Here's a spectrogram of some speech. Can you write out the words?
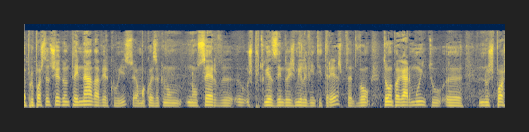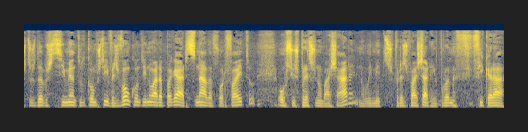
A proposta do Chega não tem nada a ver com isso, é uma coisa que não, não serve eh, os portugueses em 2023, portanto vão, estão a pagar muito uh, nos postos de abastecimento de combustíveis, vão continuar a pagar se nada for feito, ou se os preços não baixarem, no limite dos preços baixarem, o problema ficará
